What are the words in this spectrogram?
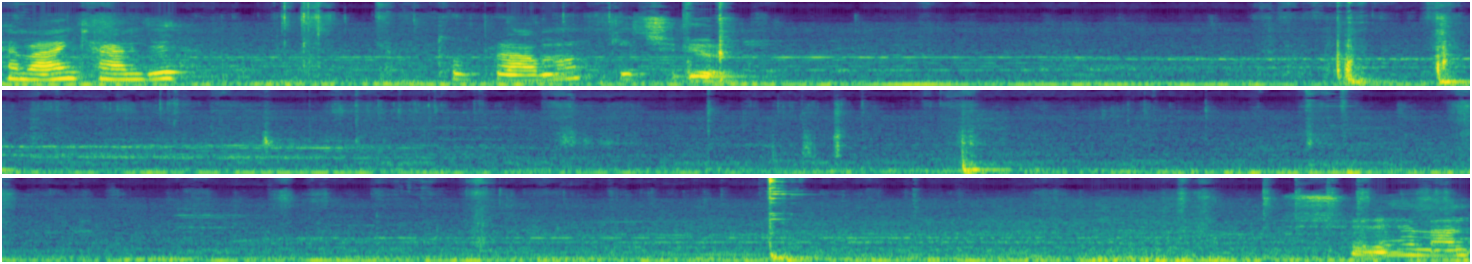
Hemen kendi toprağımı geçiriyorum. Şöyle hemen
